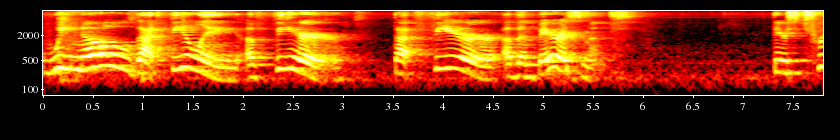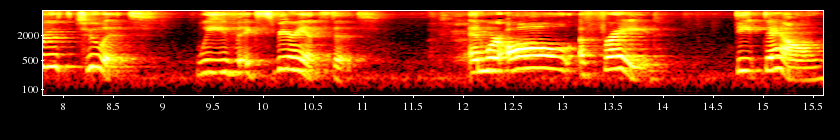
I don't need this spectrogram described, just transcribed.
We know that feeling of fear, that fear of embarrassment there's truth to it. We've experienced it. And we're all afraid, deep down,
